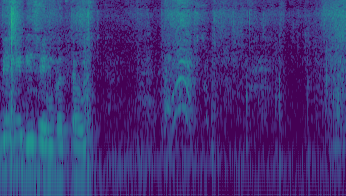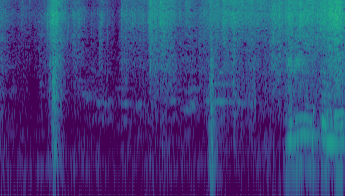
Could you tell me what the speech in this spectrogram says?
બીજી ડિઝાઇન બતાવું ગ્રીન કલર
